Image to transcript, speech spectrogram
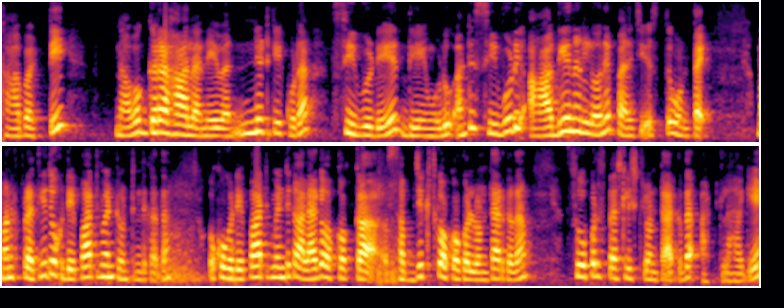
కాబట్టి నవగ్రహాలు అనేవన్నిటికీ కూడా శివుడే దేవుడు. అంటే శివుడి ఆధీనంలోనే పనిచేస్తూ ఉంటాయి. మనకు ప్రతిదీ ఒక డిపార్ట్మెంట్ ఉంటుంది కదా. ఒక్కొక్క డిపార్ట్మెంట్కి అలాగే ఒక్కొక్క సబ్జెక్ట్కి ఒక్కొక్కళ్ళు ఉంటారు కదా. సూపర్ స్పెషలిస్టులు ఉంటారు కదా. అట్లాగే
